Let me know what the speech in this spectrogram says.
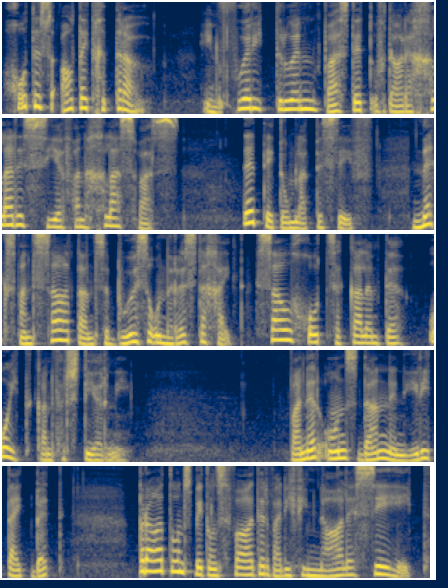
God is altyd getrou. En voor die troon was dit of daar 'n gladde see van glas was. Dit het hom laat besef niks van Satan se bose onrustigheid sal God se kalmte ooit kan versteur nie. Wanneer ons dan in hierdie tyd bid, praat ons met ons Vader wat die finale sê het.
